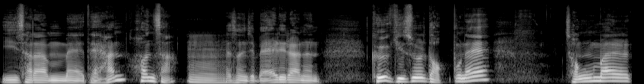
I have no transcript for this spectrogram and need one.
이 사람에 대한 헌사. 음. 그래서 이제 MAL이라는 그 기술 덕분에 정말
